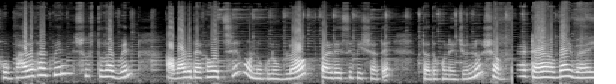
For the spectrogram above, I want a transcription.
খুব ভালো থাকবেন, সুস্থ থাকবেন। আবারও দেখা হচ্ছে অন্য কোনো ব্লগ বা রেসিপির সাথে। ততক্ষণের জন্য সব টাটা বাই বাই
